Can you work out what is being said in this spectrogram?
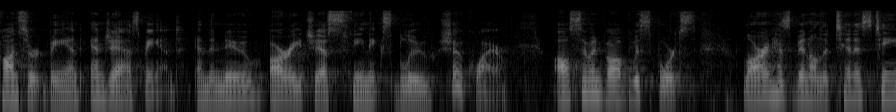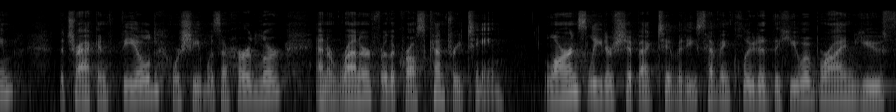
Concert Band, and Jazz Band, and the new RHS Phoenix Blue Show Choir. Also involved with sports, Lauren has been on the tennis team, the track and field, where she was a hurdler and a runner for the cross country team. Lauren's leadership activities have included the Hugh O'Brian Youth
